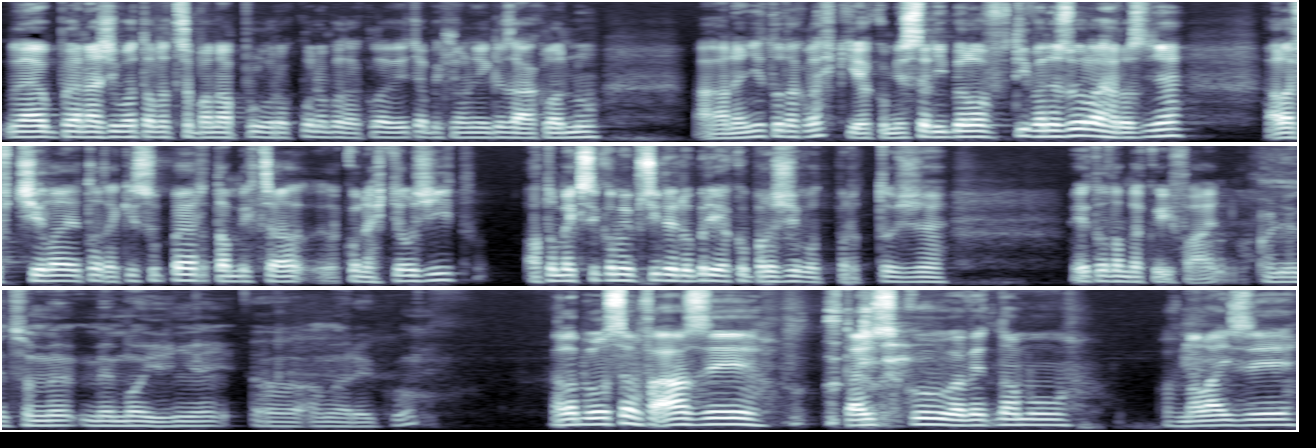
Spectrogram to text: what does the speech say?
Ne úplně na život, ale třeba na půl roku nebo takhle, věď, abych měl někde základnu. A není to tak lehký. Jako mně se líbilo v té Venezuele hrozně, ale v Chile je to taky super, tam bych třeba jako nechtěl žít. A to Mexiko mi přijde dobrý jako pro život, protože je to tam takový fajn. A něco mi- mimo Jižní uh, Ameriku? Ale byl jsem v Ázii, v Tajsku, ve Větnamu, v Malajzii,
